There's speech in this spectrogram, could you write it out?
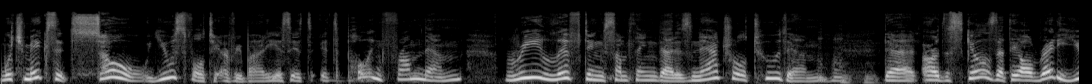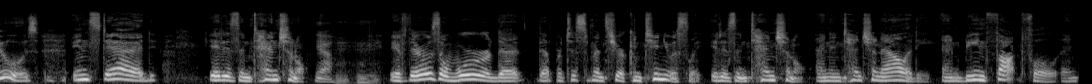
which makes it so useful to everybody. Is it's it's pulling from them, relifting something that is natural to them, mm-hmm. that are the skills that they already use. Mm-hmm. Instead, it is intentional. yeah. Mm-hmm. If there is a word that, that participants hear continuously, it is intentional and intentionality and being thoughtful. And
